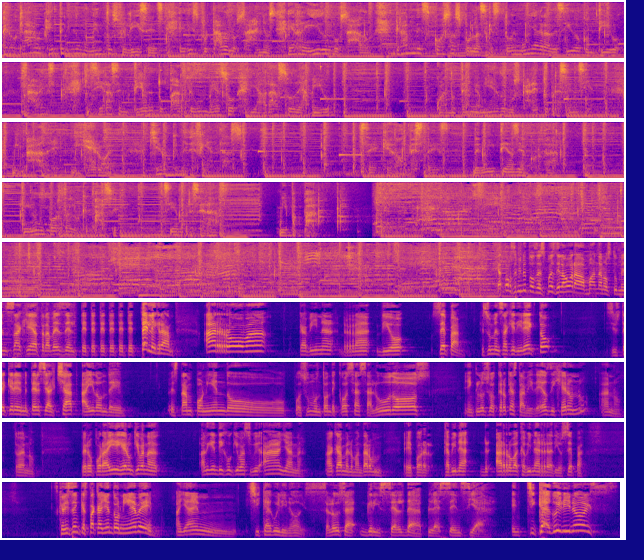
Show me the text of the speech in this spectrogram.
Pero claro que he tenido momentos felices, he disfrutado los años, he reído y gozado, grandes cosas por las que estoy muy agradecido contigo, ¿sabes? Quisiera sentir de tu parte un beso y abrazo de amigo. Cuando tenga miedo buscaré tu presencia, mi padre, mi héroe. Quiero que me defiendas. Sé que donde estés, de mí te has de acordar. Y no importa lo que pase, siempre serás mi papá. Te 14 minutos después de la hora, mándanos tu mensaje a través del Telegram, arroba cabina radio sepa. Es un mensaje directo. Si usted quiere meterse al chat ahí donde están poniendo pues un montón de cosas, saludos, incluso creo que hasta videos dijeron, ¿no? Ah, no, todavía no. Pero por ahí dijeron que iban a, alguien dijo que iba a subir, ah, Yana, acá me lo mandaron eh, por cabina, arroba cabina radio sepa. Es que dicen que está cayendo nieve allá en Chicago, Illinois. Saludos a Griselda Plasencia en Chicago, Illinois.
